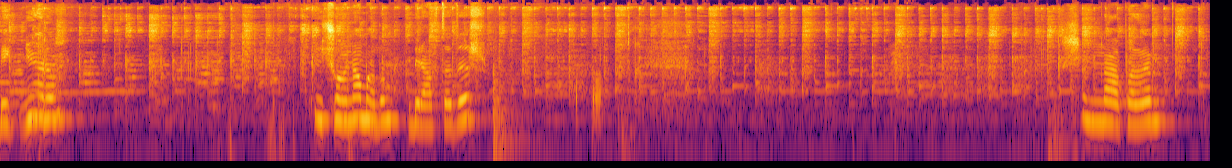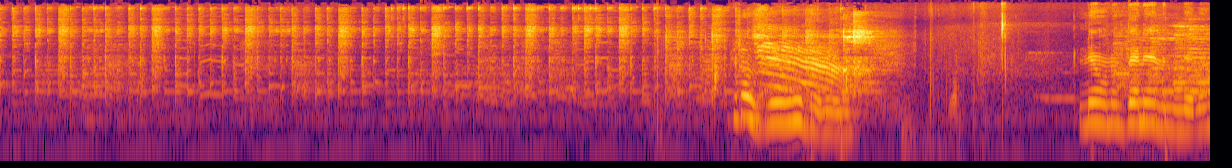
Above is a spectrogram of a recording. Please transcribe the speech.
Bekliyorum. Hiç oynamadım bir haftadır. Şimdi ne yapalım? Biraz Leon'u deneyelim. Leon'u deneyelim dedim.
